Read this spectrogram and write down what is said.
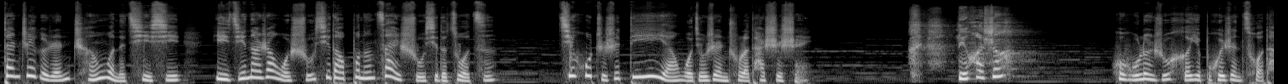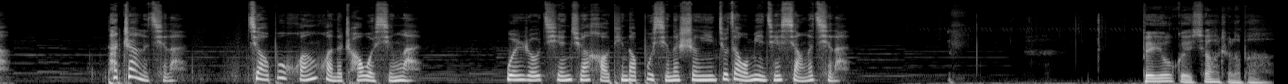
但这个人沉稳的气息以及那让我熟悉到不能再熟悉的坐姿，几乎只是第一眼我就认出了他是谁。林化生。我无论如何也不会认错他。他站了起来，脚步缓缓的朝我行来，温柔缱绻、好听到不行的声音就在我面前响了起来。被幽鬼吓着了吧？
